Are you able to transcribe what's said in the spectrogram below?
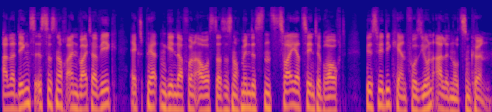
Allerdings ist es noch ein weiter Weg. Experten gehen davon aus, dass es noch mindestens zwei Jahrzehnte braucht, bis wir die Kernfusion alle nutzen können.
